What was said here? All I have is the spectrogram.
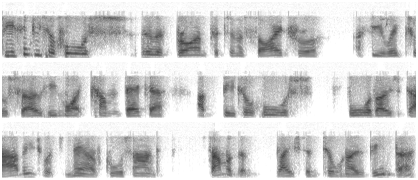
Do you think he's a horse who, if Brian puts him aside for a, a few weeks or so, he might come back a, a better horse for those derbies, which now, of course, aren't some of them raced until November,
